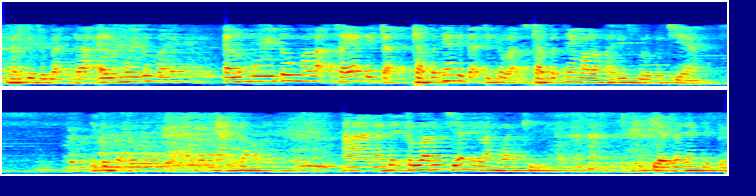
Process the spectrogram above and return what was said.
Ngerti juga enggak Ilmu itu paling Ilmu itu malah saya tidak Dapatnya tidak di kelas Dapatnya malam hari sebelum ujian Itu baru nyantol Nah nanti keluar ujian hilang lagi Biasanya gitu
